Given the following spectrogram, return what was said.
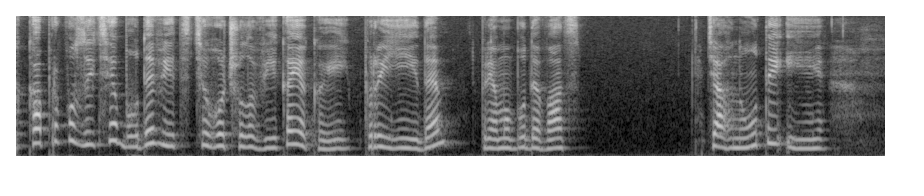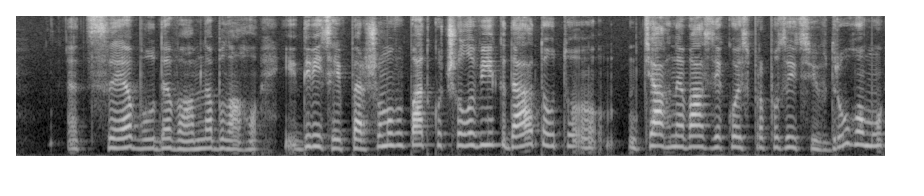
така пропозиція буде від цього чоловіка, який приїде, прямо буде вас тягнути, і це буде вам на благо. І дивіться, і в першому випадку чоловік да, тут тягне вас з якоюсь пропозицією, в другому.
